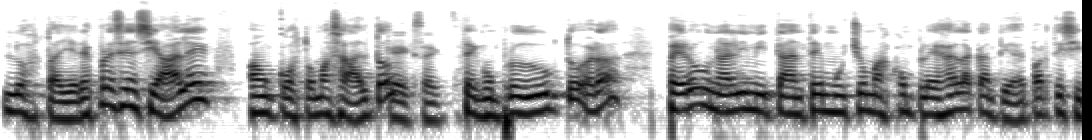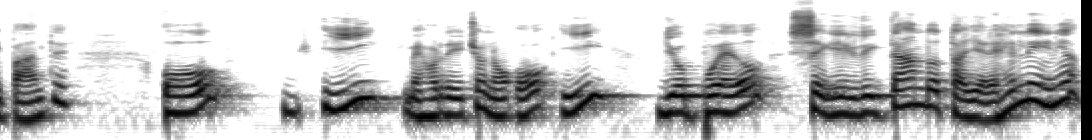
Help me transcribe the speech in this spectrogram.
los talleres presenciales a un costo más alto. Exacto. Tengo un producto, ¿verdad? Pero una limitante mucho más compleja de la cantidad de participantes. O, y, mejor dicho, no, o, y yo puedo seguir dictando talleres en línea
